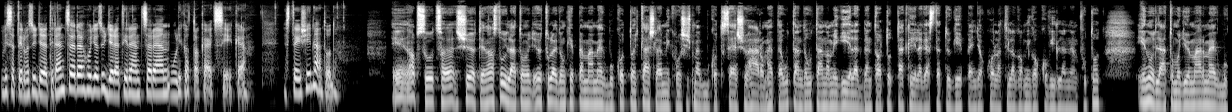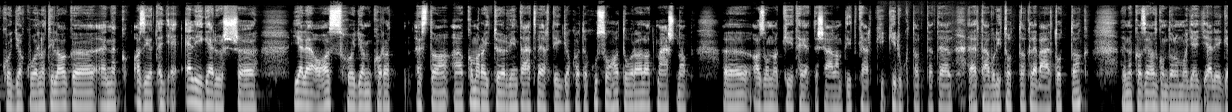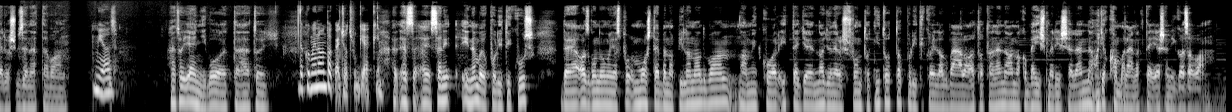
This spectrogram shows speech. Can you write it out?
visszatérve az ügyeleti rendszerre, hogy az ügyeleti rendszeren múlik a takács széke. Ezt te is így látod? Én abszolút, szóval, sőt, én azt úgy látom, hogy ő tulajdonképpen már megbukott, hogy Kásler Miklós is megbukott az első három hete után, de utána még életben tartották lélegeztetőgépen gyakorlatilag, amíg a Covid le nem futott. Én úgy látom, hogy ő már megbukott gyakorlatilag, ennek azért egy elég erős jele az, hogy amikor a, ezt a, a kamarai törvényt átverték gyakorlatilag 26 óra alatt, másnap azonnal két helyettes államtitkár kirúgtak, tehát el, eltávolítottak, leváltottak. Ennek azért azt gondolom, hogy egy elég erős üzenete van. Mi az? Hát, hogy ennyi volt, tehát, hogy de akkor miért a takácsot rúgják ki? Hát ez, ez, szerint, én nem vagyok politikus, de azt gondolom, hogy ez most ebben a pillanatban, amikor itt egy nagyon erős frontot nyitottak, politikailag vállalhatatlan lenne, annak a beismerése lenne, hogy a kamarának teljesen igaza van.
